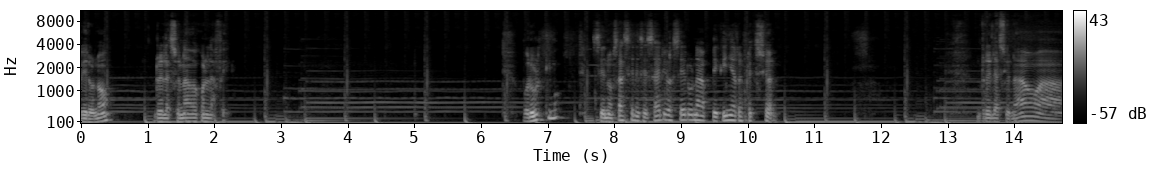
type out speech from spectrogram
pero no relacionado con la fe. Por último, se nos hace necesario hacer una pequeña reflexión relacionado a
